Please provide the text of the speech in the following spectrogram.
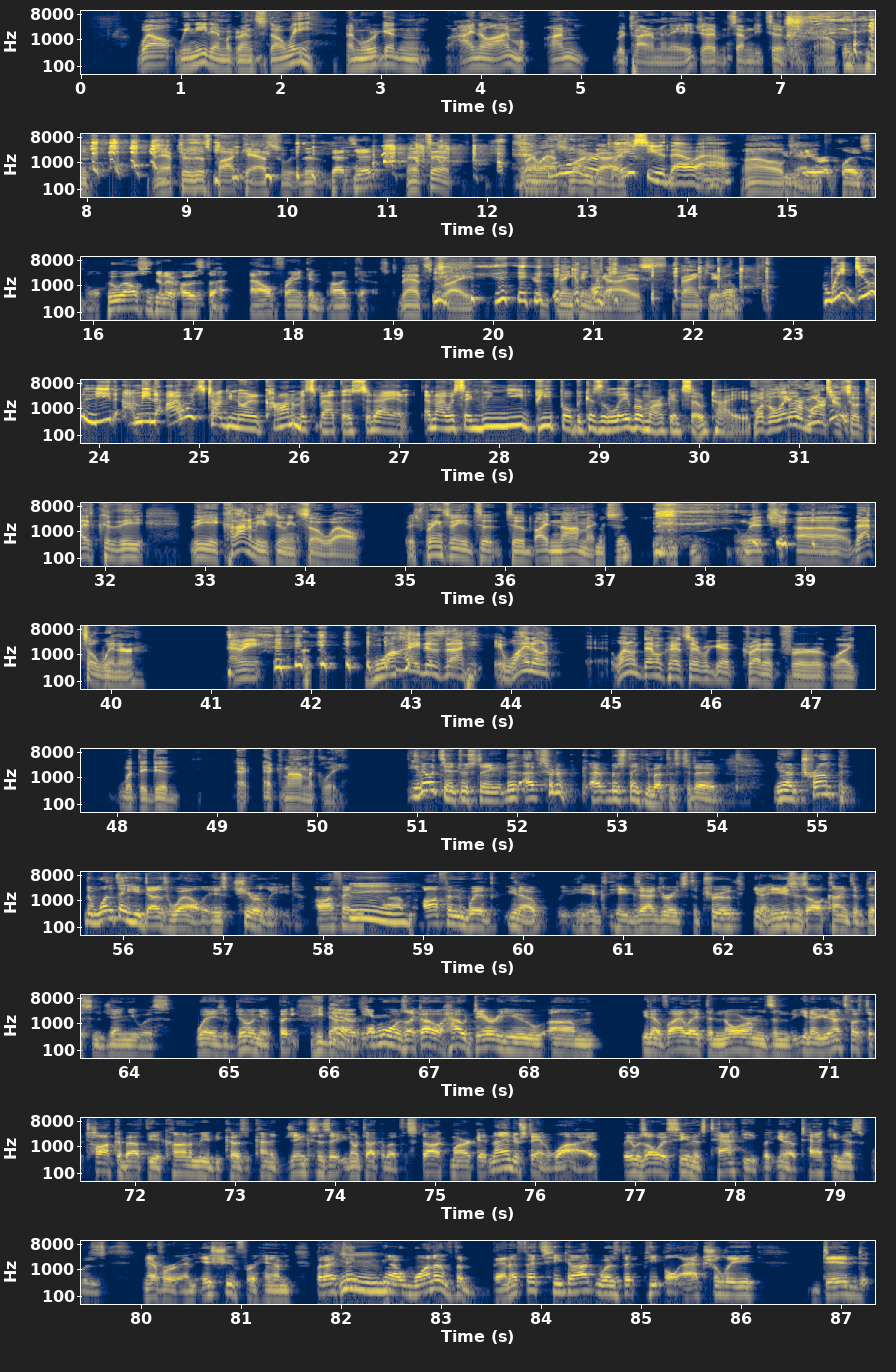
Well, we need immigrants, don't we? I mean, we're getting. I know I'm I'm retirement age. I'm 72. So after this podcast, the- That's it. that's it. It's my last Who one, guys. replace you though, Al? Oh, He's okay. irreplaceable. Who else is going to host the Al Franken podcast? That's right. Good thinking, guys. Thank you. We do need, I mean, I was talking to an economist about this today, and, and I was saying we need people because the labor market's so tight. Well, the labor But market's do. so tight because the the economy is doing so well, which brings me to to Bidenomics, which uh, that's a winner. I mean, why does not? Why don't? Why don't Democrats ever get credit for like what they did e- economically? You know, it's interesting. that I've sort of I was thinking about this today. You know, Trump the one thing he does well is cheerlead. Often, Mm. um, often with you know he, he exaggerates the truth. You know he uses all kinds of disingenuous ways of doing it. But He you know does. everyone was like, "Oh, how dare you!" Um, you know, violate the norms, and you know you're not supposed to talk about the economy because it kind of jinxes it. You don't talk about the stock market, and I understand why. It was always seen as tacky, but you know, tackiness was never an issue for him. But I think Mm. you know one of the benefits he got was that people actually did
